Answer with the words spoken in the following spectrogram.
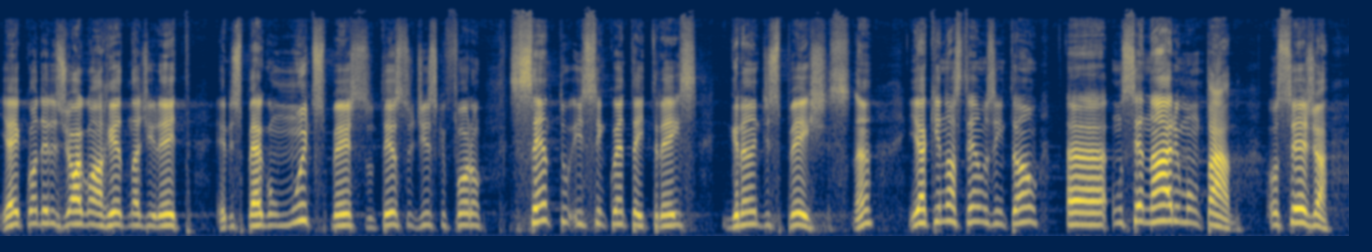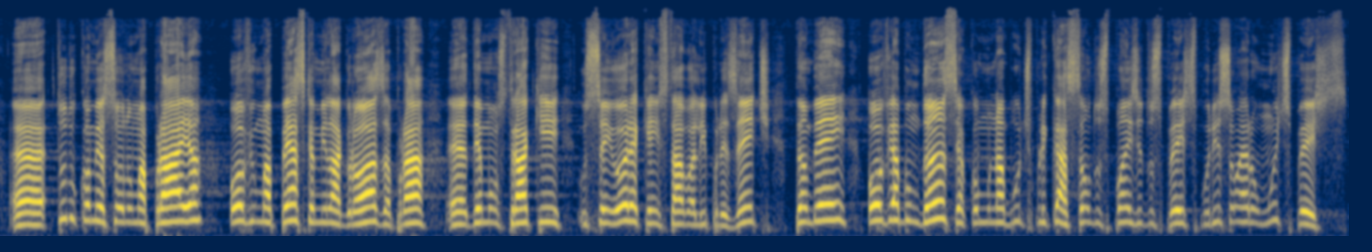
E aí quando eles jogam a rede na direita, eles pegam muitos peixes. O texto diz que foram 153 grandes peixes. Né? E aqui nós temos então uh, um cenário montado. Ou seja, uh, tudo começou numa praia, houve uma pesca milagrosa para uh, demonstrar que o Senhor é quem estava ali presente. Também houve abundância, como na multiplicação dos pães e dos peixes, por isso eram muitos peixes.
